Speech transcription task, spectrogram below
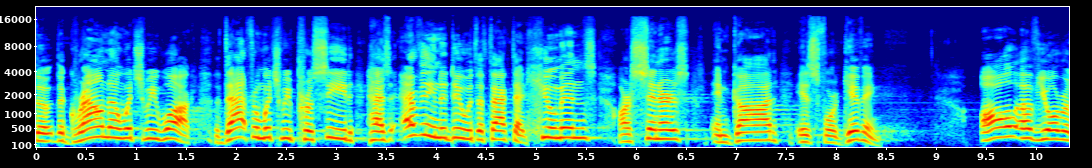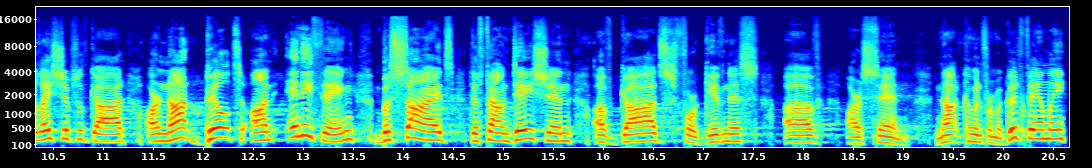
the, the ground on which we walk, that from which we proceed has everything to do with the fact that humans are sinners and God is forgiving. All of your relationships with God are not built on anything besides the foundation of God's forgiveness of our sin. Not coming from a good family,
